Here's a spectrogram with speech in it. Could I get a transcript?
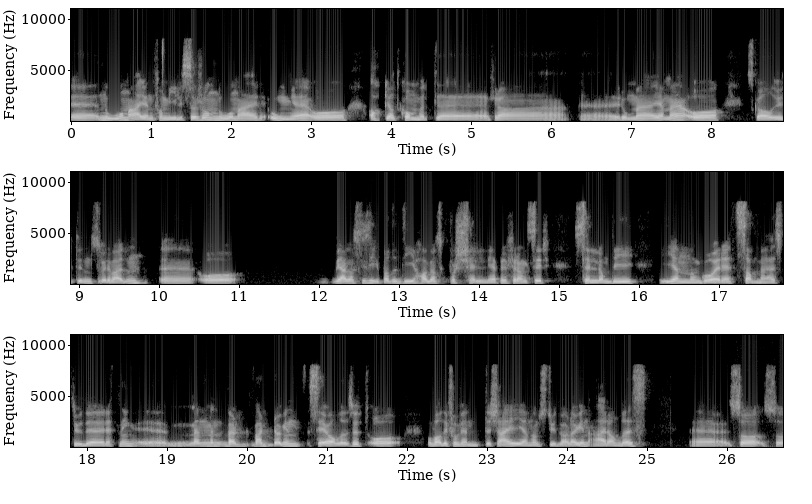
Eh, noen er i en familiesituasjon, noen er unge og akkurat kommet eh, fra eh, rommet hjemme og skal ut i den store verden. Og vi er ganske sikre på at de har ganske forskjellige preferanser, selv om de gjennomgår et samme studieretning. Men, men, hverdagen ser jo annerledes ut, og, og hva de forventer seg gjennom studiehverdagen er annerledes. Eh, så, så,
